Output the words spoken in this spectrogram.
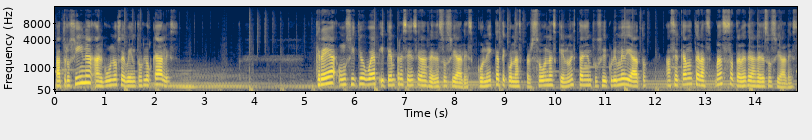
Patrocina algunos eventos locales. Crea un sitio web y ten presencia en las redes sociales. Conéctate con las personas que no están en tu círculo inmediato acercándote a las masas a través de las redes sociales.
